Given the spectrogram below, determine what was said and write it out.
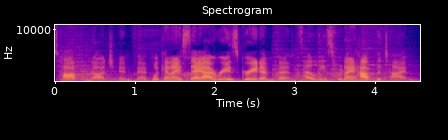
top-notch infant. What can I say? I raise great infants, at least when I have the time.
